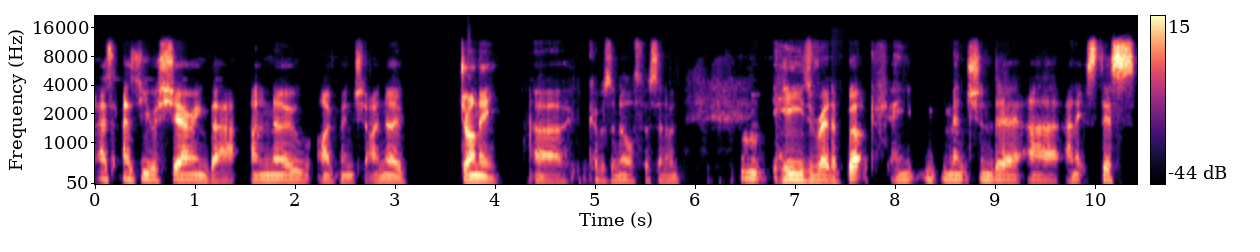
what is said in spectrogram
as as you were sharing that i know i've mentioned i know johnny uh, covers the North for Cinnamon, mm-hmm. he's read a book and he mentioned it, uh, and it's this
